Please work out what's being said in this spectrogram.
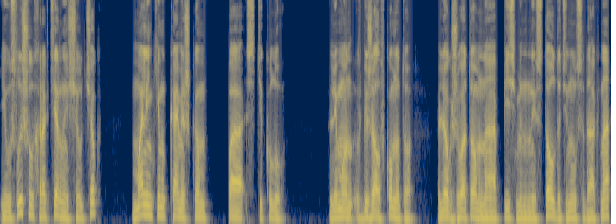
и услышал характерный щелчок маленьким камешком по стеклу. Лимон вбежал в комнату, лег животом на письменный стол, дотянулся до окна,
